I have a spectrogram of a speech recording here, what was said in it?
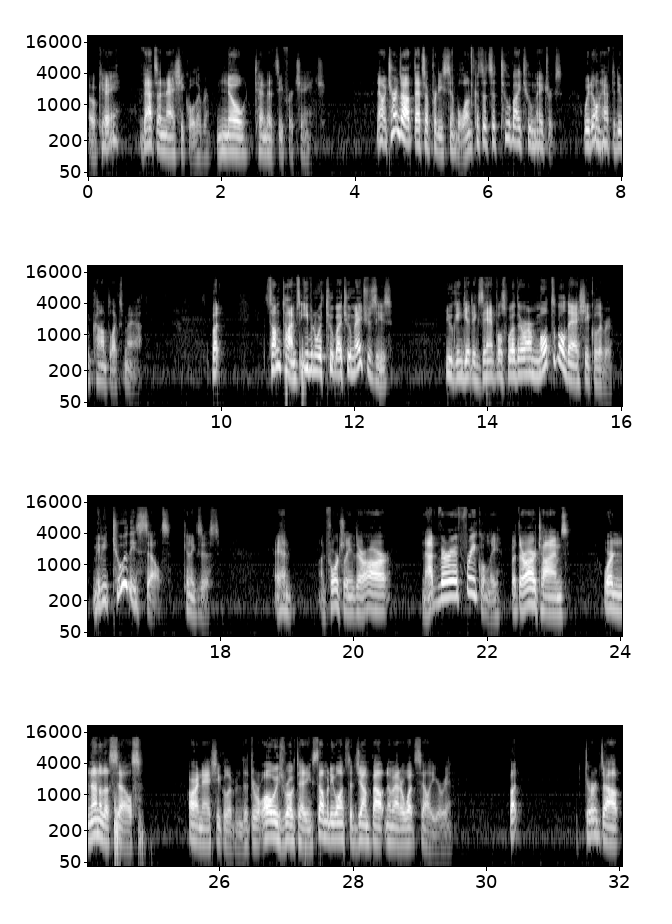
Okay? That's a Nash equilibrium. No tendency for change. Now, it turns out that's a pretty simple one because it's a two by two matrix. We don't have to do complex math. But sometimes, even with two by two matrices, you can get examples where there are multiple Nash equilibria. Maybe two of these cells can exist. And unfortunately, there are, not very frequently, but there are times where none of the cells are in Nash equilibrium, that they're always rotating. Somebody wants to jump out no matter what cell you're in. But it turns out,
